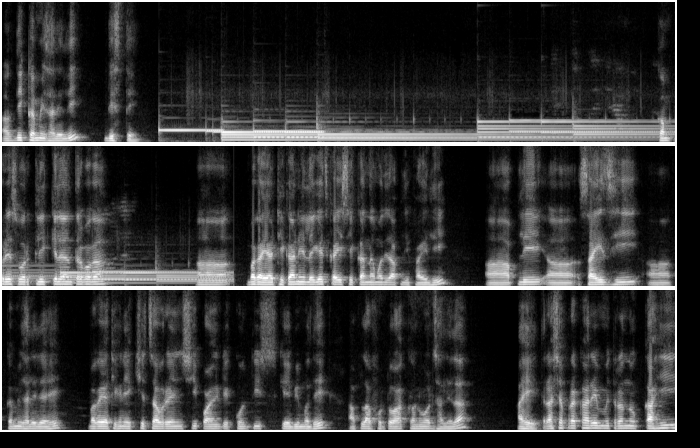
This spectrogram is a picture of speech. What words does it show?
अगदी कमी झालेली दिसते. कंप्रेसवर क्लिक केल्यानंतर बघा बघा या ठिकाणी लगेच काही सेकंदामध्ये आपली फाईल ही आपली साईज ही कमी झालेली आहे. बघा या ठिकाणी एकशे चौऱ्याऐंशी पॉईंट एकोणतीस के बीमध्ये आपला फोटो हा कन्वर्ट झालेला आहे. तर अशा प्रकारे मित्रांनो काही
